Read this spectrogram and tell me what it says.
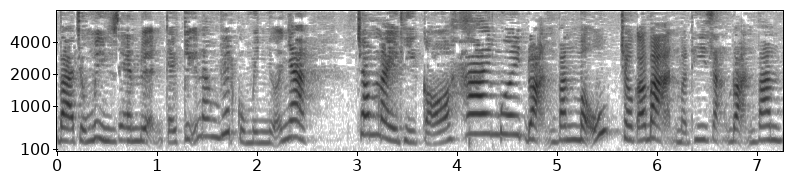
và chúng mình rèn luyện cái kỹ năng viết của mình nữa nha. Trong này thì có 20 đoạn văn mẫu cho các bạn mà thi dạng đoạn văn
